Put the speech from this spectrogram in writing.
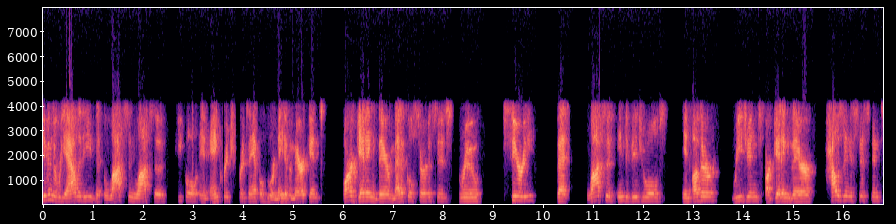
given the reality that lots and lots of people in Anchorage, for example, who are Native Americans, are getting their medical services through CIRI, that lots of individuals in other regions are getting their housing assistance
